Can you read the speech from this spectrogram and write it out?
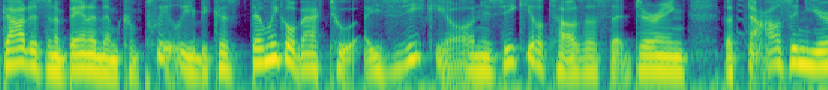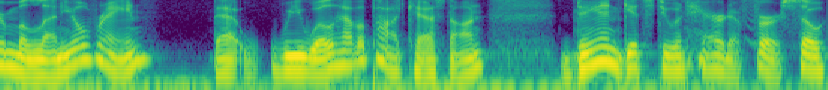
God doesn't abandon them completely because then we go back to Ezekiel, and Ezekiel tells us that during the thousand year millennial reign, that we will have a podcast on, Dan gets to inherit it first. So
